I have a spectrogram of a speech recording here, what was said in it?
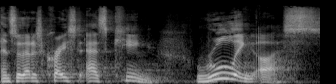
And so that is Christ as king, ruling us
